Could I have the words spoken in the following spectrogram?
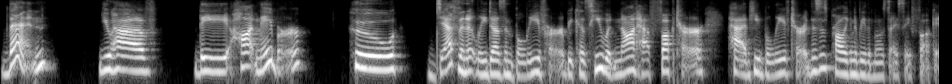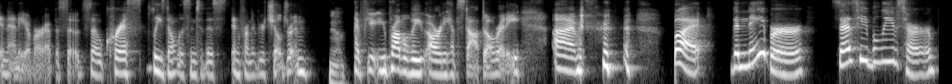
Then you have the hot neighbor who definitely doesn't believe her because he would not have fucked her had he believed her. This is probably going to be the most I say fuck in any of our episodes. So, Chris, please don't listen to this in front of your children. Yeah. If you you probably already have stopped already. Um, but the neighbor says he believes her,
